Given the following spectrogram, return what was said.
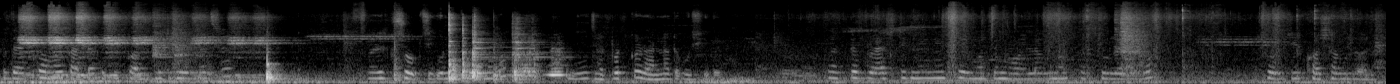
তো দেখো আমার কাটাকুটি কমপ্লিট হয়ে গেছে। সবজিগুলো নিয়ে ঝটপট করে রান্নাটা বসিয়ে দেবো। একটা প্লাস্টিক নিয়ে নিয়েছি, এর মধ্যে ময়লাগুলো সব তুলে দেবো, সবজির খসাগুলো আর কি।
